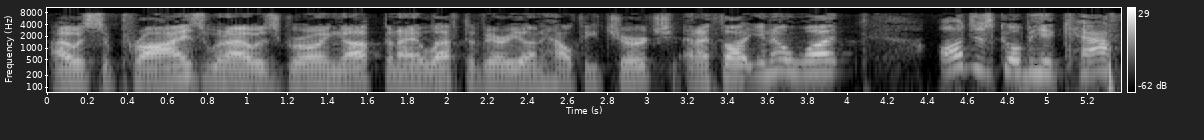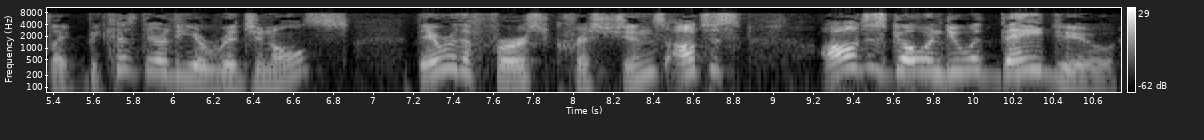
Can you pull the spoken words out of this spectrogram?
I was surprised when I was growing up and I left a very unhealthy church, and I thought, you know what? I'll just go be a Catholic because they're the originals. They were the first Christians. I'll just I'll just go and do what they do.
